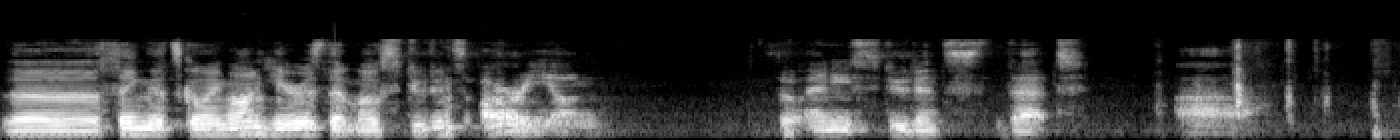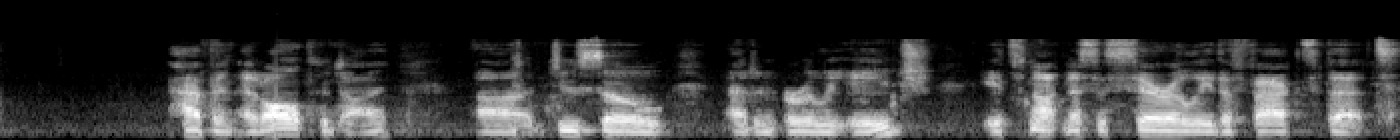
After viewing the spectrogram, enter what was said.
The thing that's going on here is that most students are young. So any students that uh, happen at all to die uh, do so at an early age. It's not necessarily the fact that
